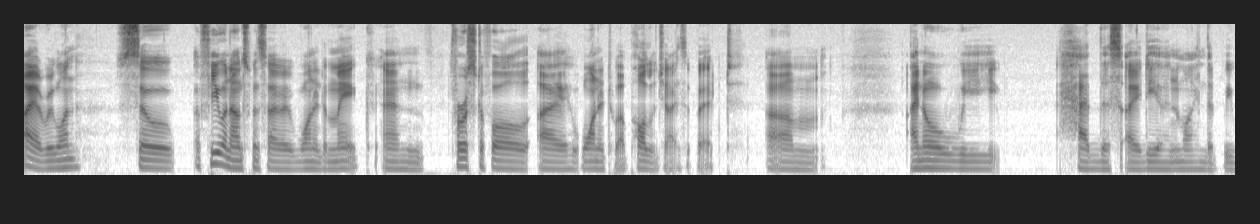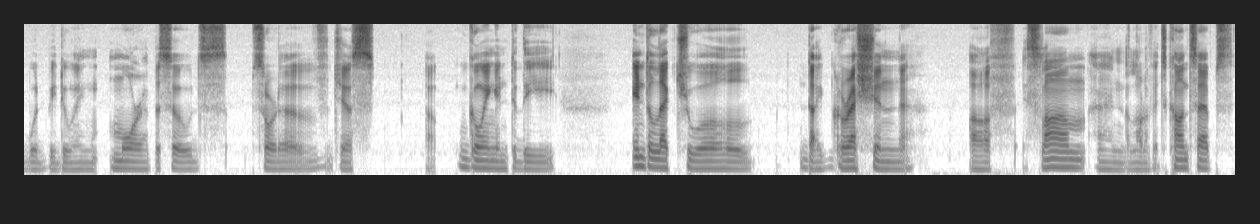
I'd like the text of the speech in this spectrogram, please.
Hi, everyone. So, a few announcements I wanted to make. And first of all, I wanted to apologize a bit. Um, I know we had this idea in mind that we would be doing more episodes, sort of just uh, going into the intellectual digression of Islam and a lot of its concepts.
